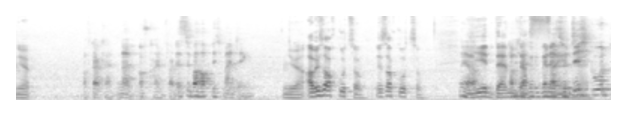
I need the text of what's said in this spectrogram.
Ja. Auf gar keinen, nein, auf keinen Fall. Ist überhaupt nicht mein Ding. ja, aber ist auch gut so. Ist auch gut so. Ja. Jedem ja, das gut, wenn das für dich gut,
